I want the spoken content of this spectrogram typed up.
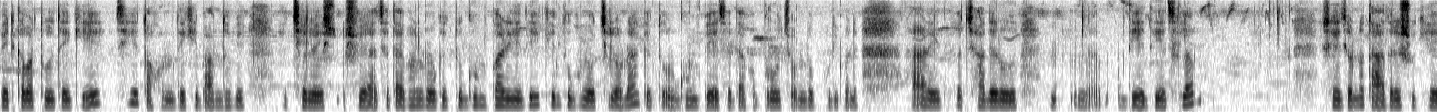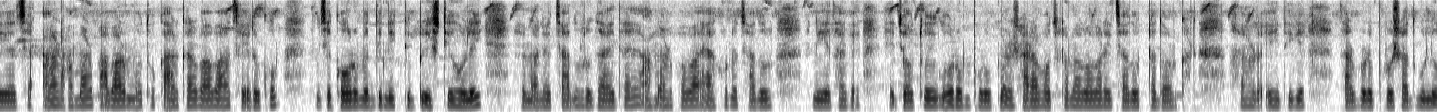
বেড কাভার তুলতে গিয়েছি, তখন দেখি বান্ধবী ছেলে শুয়ে আছে, তাই ভালো ওকে একটু ঘুম পাড়িয়ে দিই। কিন্তু ঘুমোচ্ছিল না, কিন্তু ওর ঘুম পেয়েছে, দেখো প্রচণ্ড পরিমাণে। আর এইদিকে ছাদেরও দিয়ে দিয়েছিলাম। সেই জন্য তাড়াতাড়ি শুকিয়ে গেছে। আর আমার বাবার মতো কার কার বাবা আছে এরকম? যে গরমের দিনে একটু বৃষ্টি হলেই মানে চাদর গায়ে দেয়। আমার বাবা এখনও চাদর নিয়ে থাকে। যতই গরম পড়ুক মানে সারা বছর আমার বাবার এই চাদরটা দরকার। আর এইদিকে তারপরে প্রসাদগুলো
